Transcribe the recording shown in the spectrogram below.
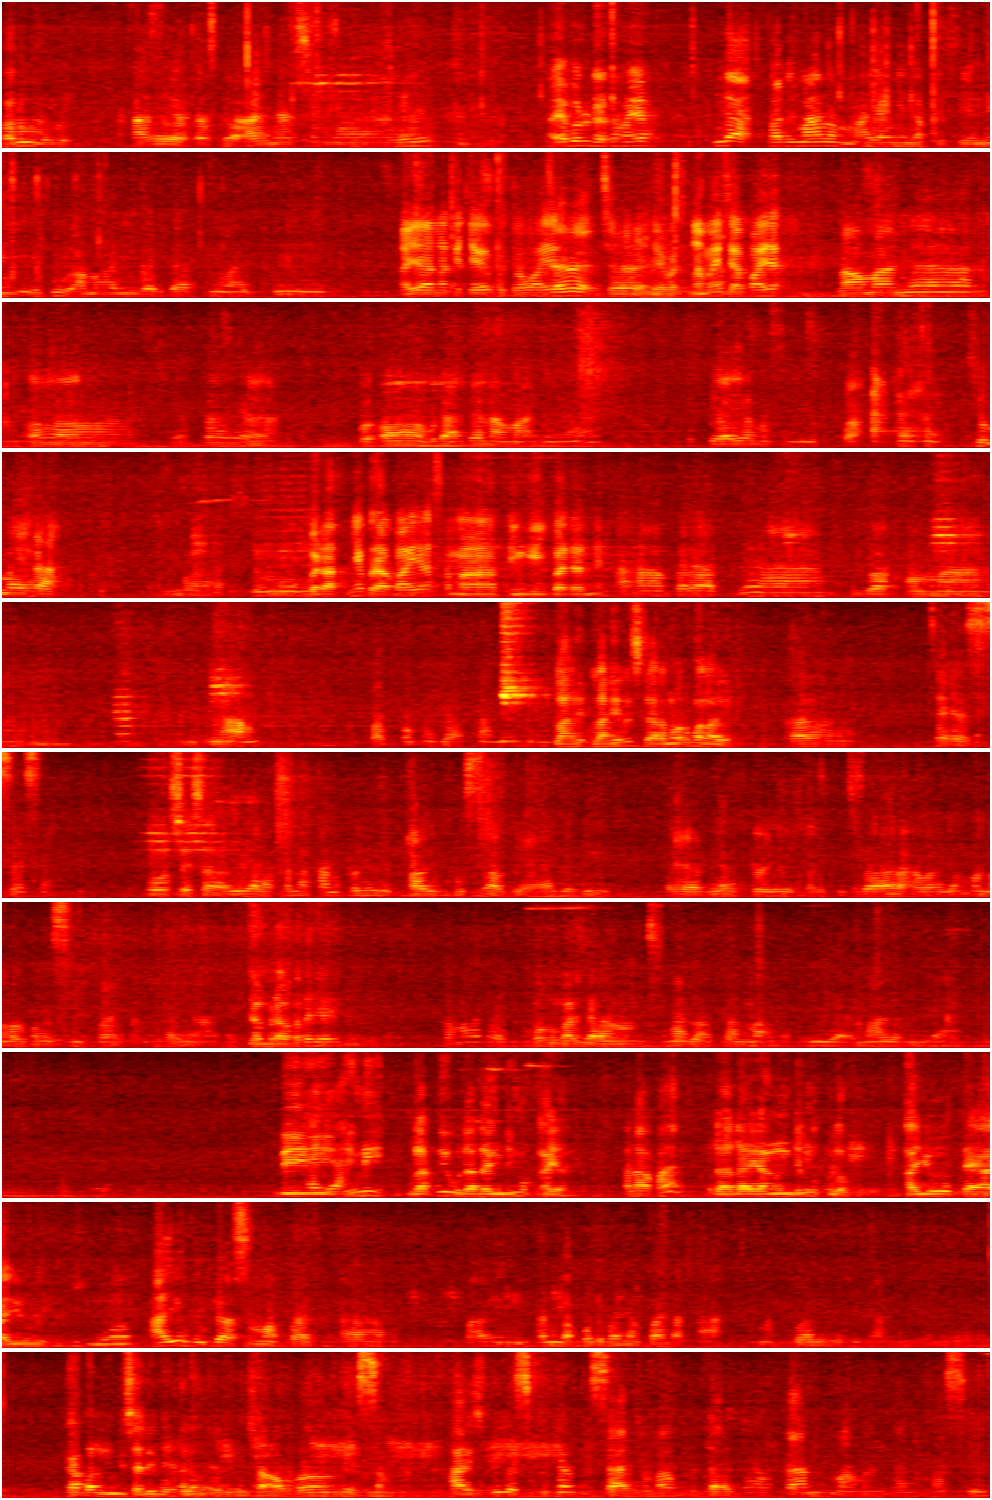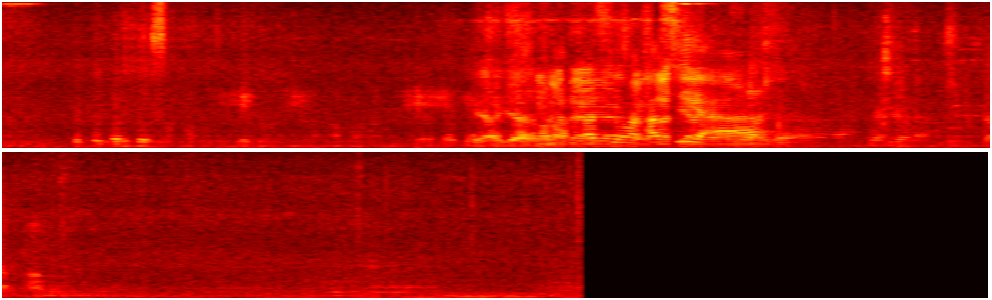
Lalu terus. kasih atas doanya semua Ayah baru datang ayah. enggak tadi malam ayah nginep di sini ibu sama ayu baru datang lagi Ayah anaknya cewek atau cowok ayah? cewek cewek Cewek. Namanya siapa ya? namanya eh, siapa ya oh, udah ada namanya tapi ayah masih lupa Sumairah Sumairah Beratnya berapa ya sama tinggi badannya? Ah, beratnya 2,6 4,8 Lahir, lahir secara normal ayah. Eh, CS sesa. Oh sesar. iya karena kan kelilit paling besar ya jadi akhirnya kelilit paling besar awalnya menormal karena Jam berapa tadi kemarin Oh, kemarin. jam setengah delapan malam iya malam ya Di Ayah. ini berarti udah ada yang jenguk ayah. Kenapa Udah ada yang jenguk belum? Ayu, teh ayu, semua. ayo udah semua Pak. Ah, paling kan nggak boleh banyak banyak ah Kapan bisa dibawa pulang? Insya Allah besok hari juga sebenarnya bisa cuma bedanya kan mamanya masih itu dari besok Ya, ya. terima kasih terima kasih ya Terima kasih, Ya. Siap.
